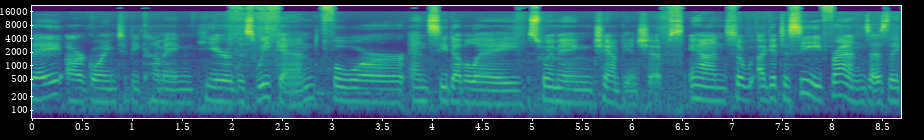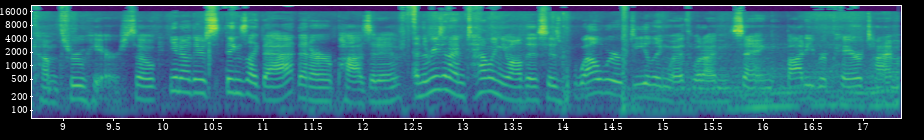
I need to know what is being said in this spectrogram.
They are going to be coming here this weekend for NCAA swimming championships. And so I get to see friends as they come through here. So, you know, there's things like that that are positive. And the reason I'm telling you all this is while we're dealing with what I'm saying, body repair time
